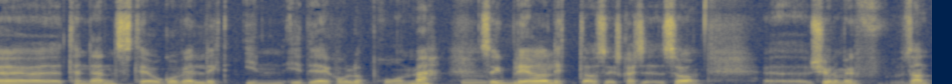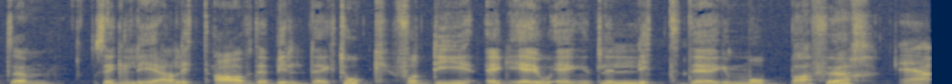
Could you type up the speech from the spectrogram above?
eh, tendens til å gå veldig inn i det jeg holder på med. Så jeg blir litt altså, jeg skal ikke, Så eh, selv om jeg sant, em, så jeg ler litt av det bildet jeg tok, fordi jeg er jo egentlig litt det jeg mobba før. Ja.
